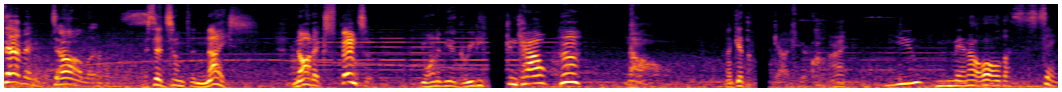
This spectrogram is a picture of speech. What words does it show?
seven dollars? I said something nice, not expensive. You want to be a greedy fing cow, huh? No. Now get the f- out of here, all right? You men are all the same.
